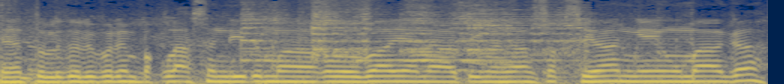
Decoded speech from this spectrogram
Ayan, tuloy-tuloy pa rin baklasan dito mga kababayan na ating nasasaksihan ngayong umaga.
